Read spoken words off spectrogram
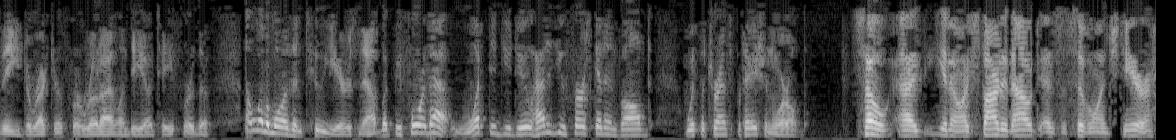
the director for Rhode Island DOT for the a little more than two years now. But before that, what did you do? How did you first get involved with the transportation world? So, uh, you know, I started out as a civil engineer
